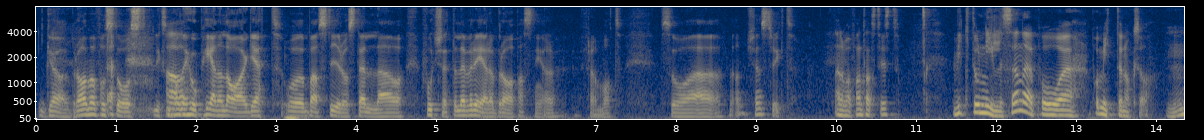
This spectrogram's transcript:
görbra. Man får stå och liksom Ja. hålla ihop hela laget och bara styra och ställa och fortsätta leverera bra passningar framåt. Så eh, ja, känns tryggt. Ja, det var fantastiskt. Viktor Nilsen där på, eh, på mitten också. Mm.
